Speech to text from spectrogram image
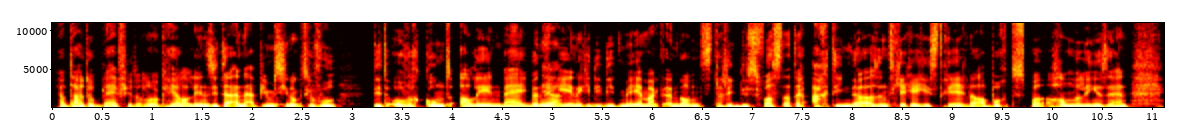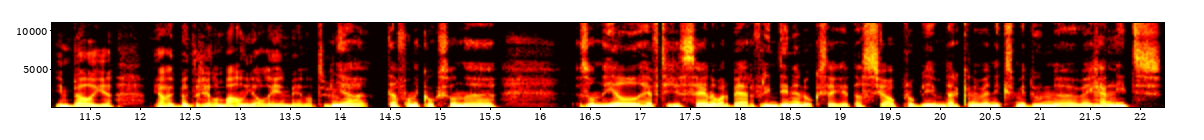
ja, daardoor blijf je dan ook heel alleen zitten. En heb je misschien ook het gevoel, dit overkomt alleen mij. Ik ben Ja. de enige die dit meemaakt. En dan stel ik dus vast dat er 18.000 geregistreerde abortushandelingen zijn in België. Ja, je bent er helemaal niet alleen mee natuurlijk. Ja, dat vond ik ook zo'n eh, zo'n heel heftige scène waarbij haar vriendinnen ook zeggen dat is jouw probleem, daar kunnen wij niks mee doen. Eh, wij gaan Mhm. niet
